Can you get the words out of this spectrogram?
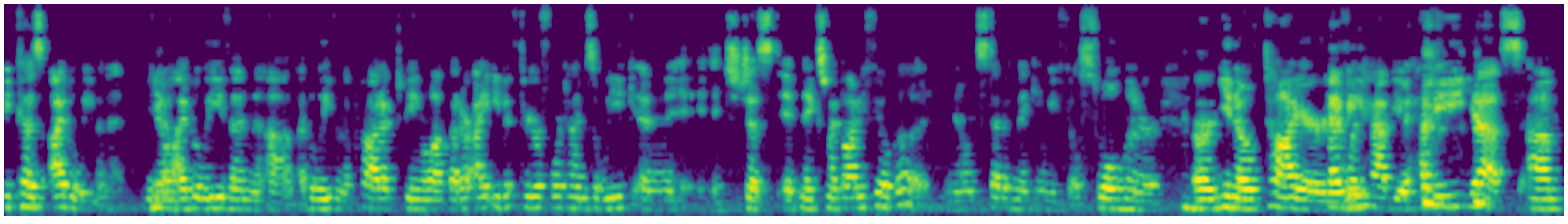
because I believe in it. You know, Yeah. I believe in uh, I believe in the product being a lot better. I eat it three or four times a week, and it, it's just it makes my body feel good. You know, instead of making me feel swollen or or you know tired or what Heavy. have you, heavy. yes, um,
